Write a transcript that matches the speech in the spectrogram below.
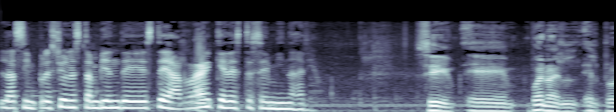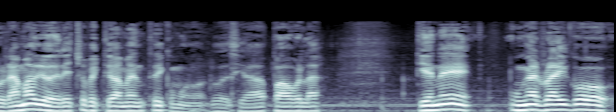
las impresiones también de este arranque de este seminario. Sí, eh, bueno, el, programa Bioderecho efectivamente, como lo decía Paola, tiene un arraigo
